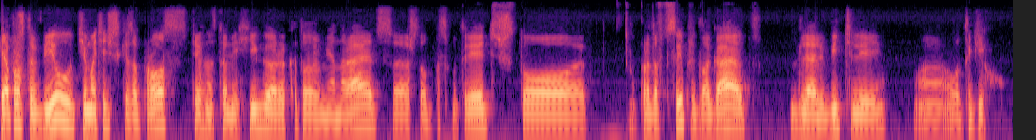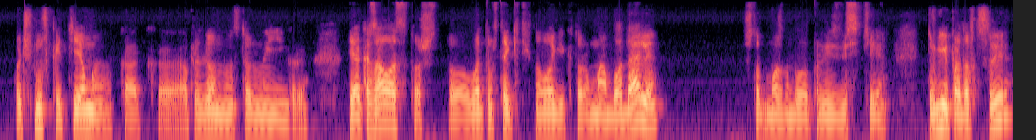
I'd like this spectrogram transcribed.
я просто вбил тематический запрос тех настольных игр, которые мне нравятся, чтобы посмотреть, что продавцы предлагают для любителей э, вот таких очень узкой темы, как э, определенные настольные игры. И оказалось то, что в этом стеке технологий, которым мы обладали, чтобы можно было произвести, другие продавцы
